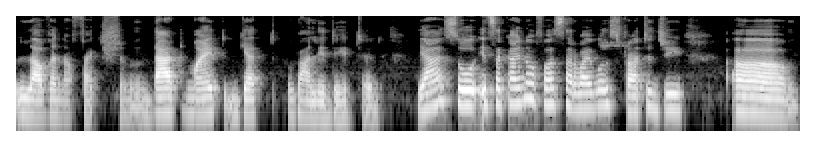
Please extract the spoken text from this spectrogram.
love and affection that might get validated. Yeah so it's a kind of a survival strategy um,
